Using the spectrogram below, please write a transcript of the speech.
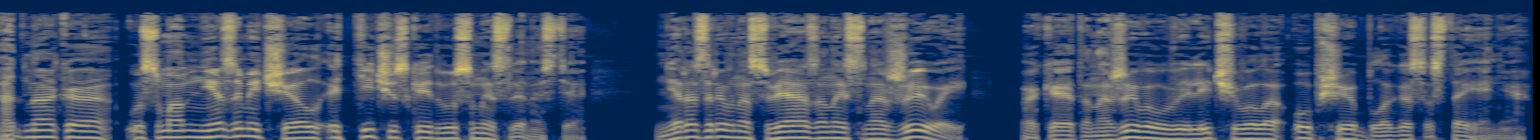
Однако Усман не замечал этической двусмысленности – неразрывно связанной с наживой, пока эта нажива увеличивала общее благосостояние.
